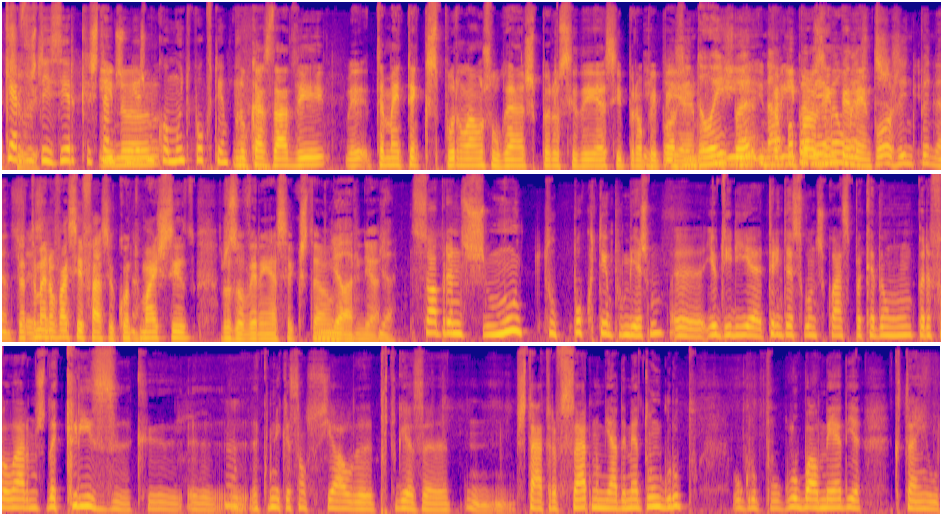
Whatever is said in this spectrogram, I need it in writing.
quero-vos dizer que estamos no, mesmo com muito pouco tempo. No caso da AD, também tem que se pôr lá uns lugares para o CDS e para o e PPM. Dois, e, para, e, não, e para, os independentes. Para os independentes. Portanto, também não vai ser fácil. Quanto não. mais cedo resolverem essa questão, melhor. melhor. melhor. Sobra-nos muito pouco tempo mesmo, eu diria 30 segundos quase para cada um, para falarmos da crise que a comunicação social portuguesa hum, está a atravessar, nomeadamente um grupo o grupo Global Média, que tem o,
